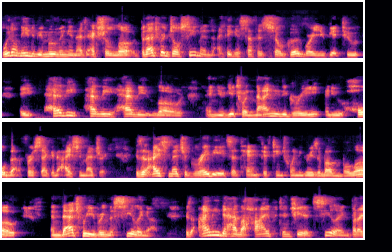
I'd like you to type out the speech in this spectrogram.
we don't need to be moving in that extra load. But that's where Joel Seedman's, I think his stuff is so good, where you get to a heavy, heavy, heavy load and you get to a 90 degree and you hold that for a second, isometric is that isometric radiates at 10, 15, 20 degrees above and below. And that's where you bring the ceiling up. Because I need to have a high potentiated ceiling, but I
